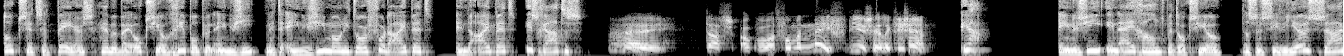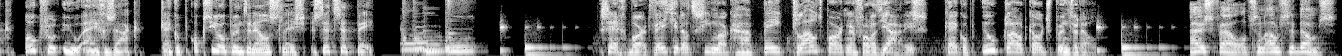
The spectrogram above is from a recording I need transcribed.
ook ZZP'ers hebben bij Oxio grip op hun energie... met de energiemonitor voor de iPad. En de iPad is gratis. Hé, hey, dat is ook wel wat voor mijn neef. Die is elektricien. Ja, energie in eigen hand met Oxio. Dat is een serieuze zaak, ook voor uw eigen zaak. Kijk op oxio.nl slash zzp. Zeg Bart, weet je dat CIMAC HP Cloud Partner van het jaar is? Kijk op uwcloudcoach.nl. Huisvuil op zijn Amsterdams.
